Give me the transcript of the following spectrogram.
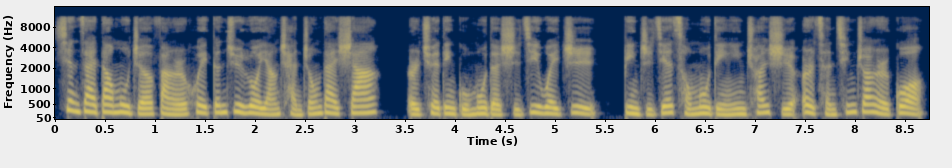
现在盗墓者反而会根据洛阳铲中带沙，而确定古墓的实际位置，并直接从墓顶硬穿石二层青砖而过。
